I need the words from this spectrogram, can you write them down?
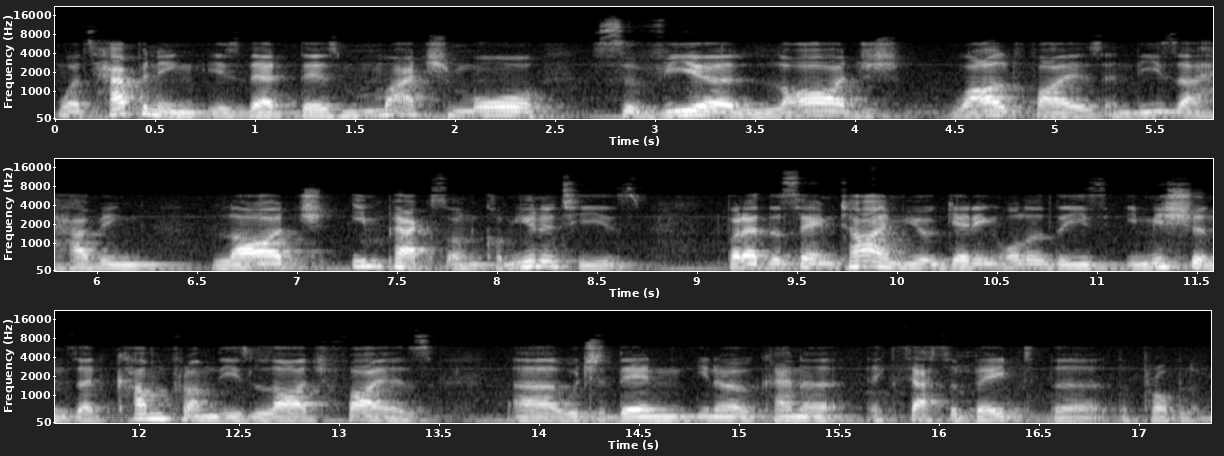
what's happening is that there's much more severe, large wildfires, and these are having large impacts on communities. But at the same time, you're getting all of these emissions that come from these large fires uh, which then you know kind of exacerbate the, the problem.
